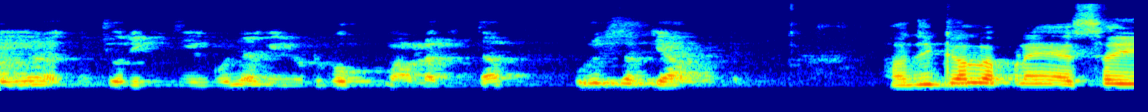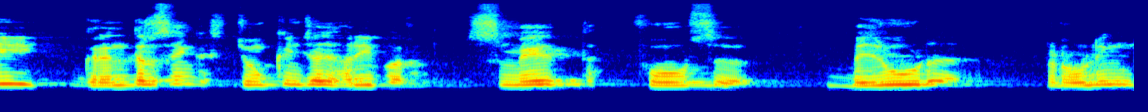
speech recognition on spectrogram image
ਗਈਆਂ ਚੋਰੀ ਕੀਤੀਆਂ ਗਈਆਂ ਗਈ ਲੁੱਟ ਖੋਹ ਮਾਮਲਾ ਕੀਤਾ, ਉਹਦੇ ਸਰ ਕੀ ਹੋਇਆ? ਹਾਂਜੀ ਕੱਲ ਆਪਣੇ ਐਸਆਈ ਗੁਰਿੰਦਰ ਸਿੰਘ, ਚੌਂਕੀ ਇੰਚਾਰਜ ਹਰੀਪੁਰ ਸਮੇਤ ਫੋਰਸ ਬਜਰੂੜ ਪੈਟਰੋਲਿੰਗ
